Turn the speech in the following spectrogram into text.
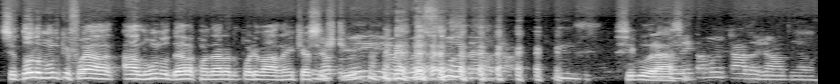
Se todo mundo que foi a- aluno dela quando era do Polivalente Eu já assistir, tomei, já tomei surra dela já. segurasse. Também tá mancada já dela.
